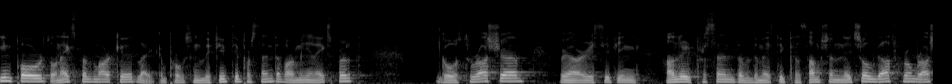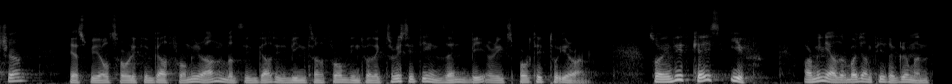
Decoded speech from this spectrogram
import, on export market, like approximately 50% of Armenian export goes to Russia. We are receiving 100% of domestic consumption natural gas from Russia. Yes, we also receive gas from Iran, but this gas is being transformed into electricity and then be re-exported to Iran. So in this case, if Armenia-Azerbaijan peace agreement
